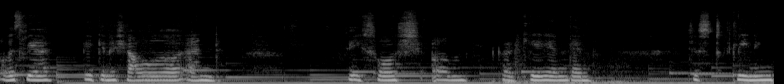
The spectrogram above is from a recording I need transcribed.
obviously I've taken a shower and face wash um, करके and then just cleaning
